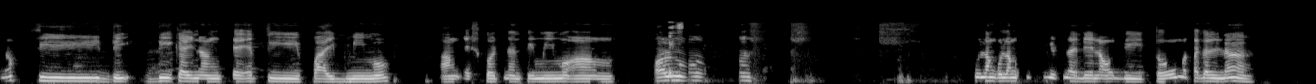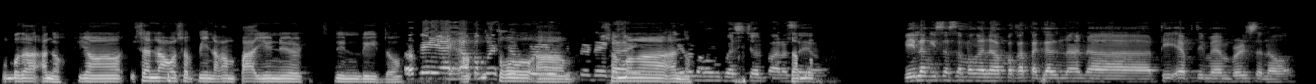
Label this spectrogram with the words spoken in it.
ano, si D- DK ng TFT5 Mimo, ang escort ng Team Mimo. Um, almost kulang-kulang years na din ako dito. Matagal na. Kumbaga, ano, yung, isa na ako sa pinakang pioneer din dito. Okay, I have a Ang question ko, for you, um, Mr. Dekay. sa mga, ano, Meron akong question para sa sa iyo. Bilang isa sa mga napakatagal na na TFT members, ano,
